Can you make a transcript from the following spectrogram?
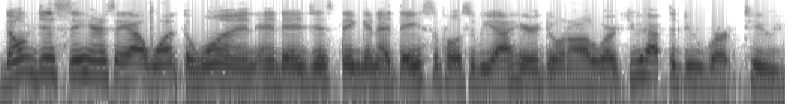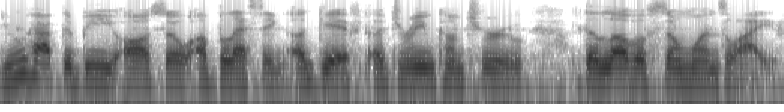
Don't just sit here and say, I want the one, and then just thinking that they're supposed to be out here doing all the work. You have to do work too. You have to be also a blessing, a gift, a dream come true, the love of someone's life.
